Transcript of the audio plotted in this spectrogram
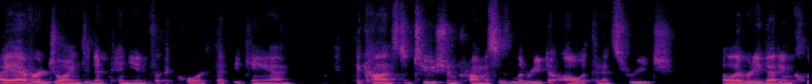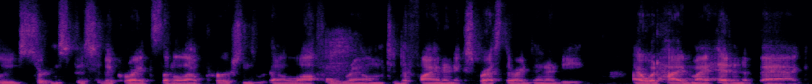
I ever joined an opinion for the court that began, the Constitution promises liberty to all within its reach, a liberty that includes certain specific rights that allow persons within a lawful realm to define and express their identity. I would hide my head in a bag.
